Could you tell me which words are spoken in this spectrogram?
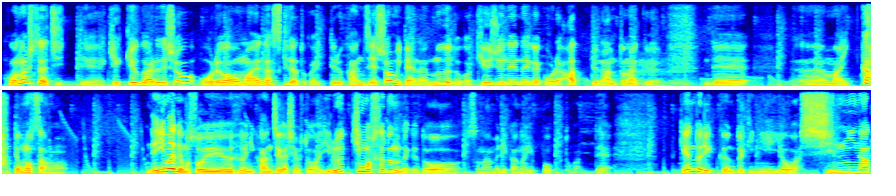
この人たちって結局あれでしょ？俺はお前が好きだとか言ってる感じでしょ？みたいなムードが90年代ぐらいから俺あってなんとなく。で、うん、まあいっかって思ってたの。で今でもそういう風に勘違いしてる人がいる気もするんだけどそのアメリカのヒップホップとかって。ケンドリックの時に要は詩になっ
